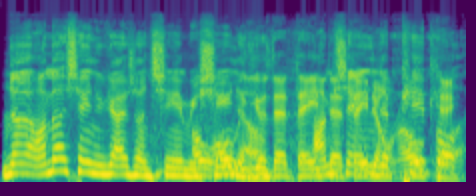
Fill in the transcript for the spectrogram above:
No, I'm not saying the guys on CNBC Oh, oh, know. that they- I'm that they saying the don't. Okay. people.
